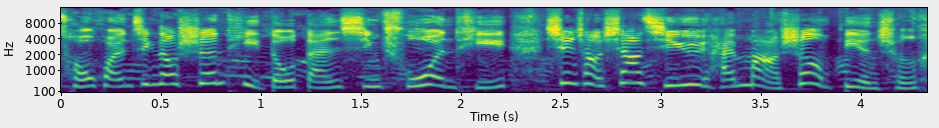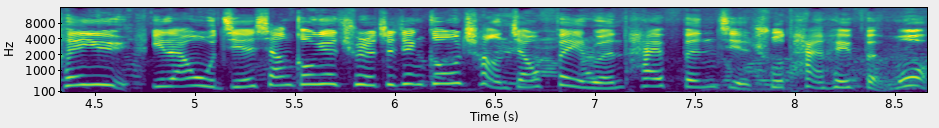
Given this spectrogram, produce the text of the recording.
从环境到身体都担心出问题，现场下起雨还马上变成黑雨。宜兰五节乡工业区的这间工厂将废轮胎分解出碳黑粉末，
